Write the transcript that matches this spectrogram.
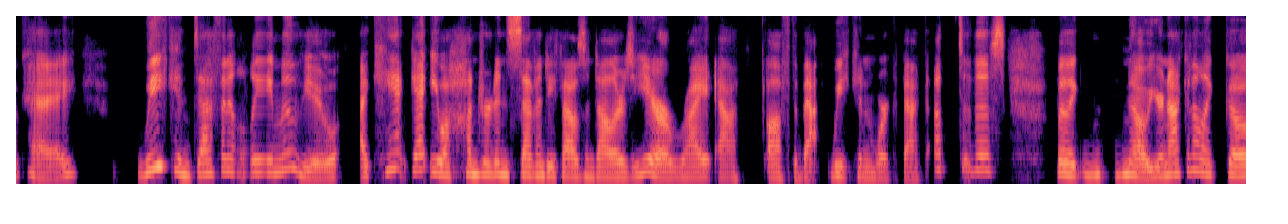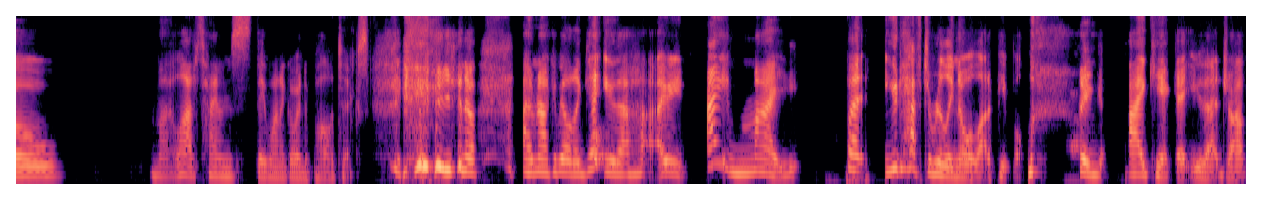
okay, we can definitely move you. I can't get you $170,000 a year right off, off the bat. We can work back up to this, but like, no, you're not going to like go a lot of times they want to go into politics. you know, I'm not gonna be able to get you that. I mean, I might, but you'd have to really know a lot of people. like, I can't get you that job.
